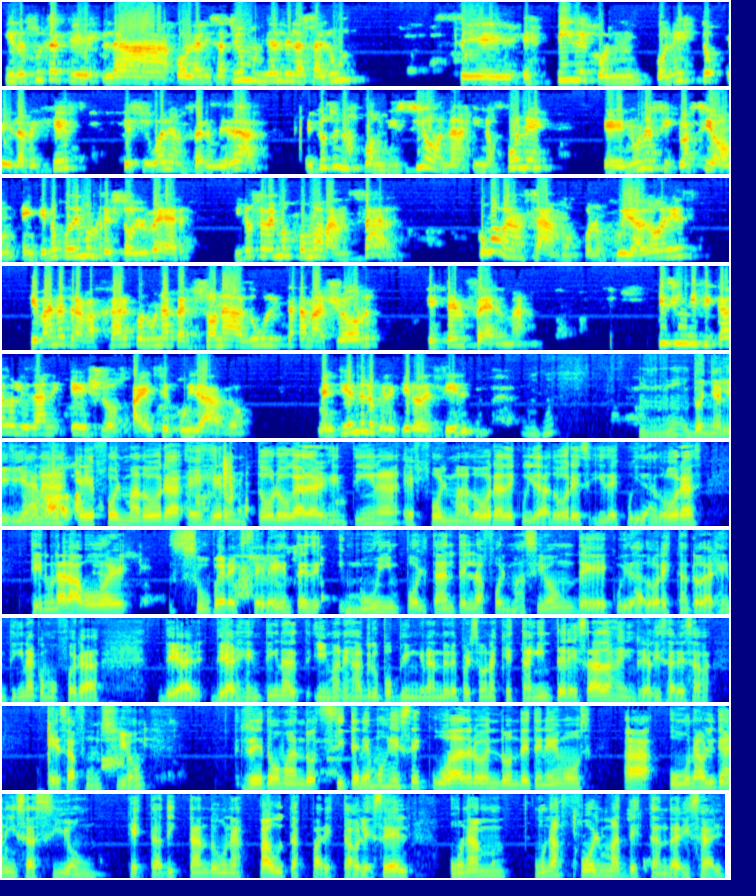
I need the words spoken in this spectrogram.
Y resulta que la Organización Mundial de la Salud se expide con, con esto que la vejez es igual a enfermedad. Entonces nos condiciona y nos pone en una situación en que no podemos resolver y no sabemos cómo avanzar. ¿Cómo avanzamos con los cuidadores que van a trabajar con una persona adulta mayor que está enferma? ¿Qué significado le dan ellos a ese cuidado? ¿Me entiende lo que le quiero decir? Doña Liliana es formadora, es gerontóloga de Argentina, es formadora de cuidadores y de cuidadoras. Tiene una labor súper excelente, muy importante en la formación de cuidadores, tanto de Argentina como fuera de, de, Argentina, y maneja grupos bien grandes de personas que están interesadas en realizar esa, esa función. Retomando, si tenemos ese cuadro en donde tenemos a una organización que está dictando unas pautas para establecer una, una forma de estandarizar.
